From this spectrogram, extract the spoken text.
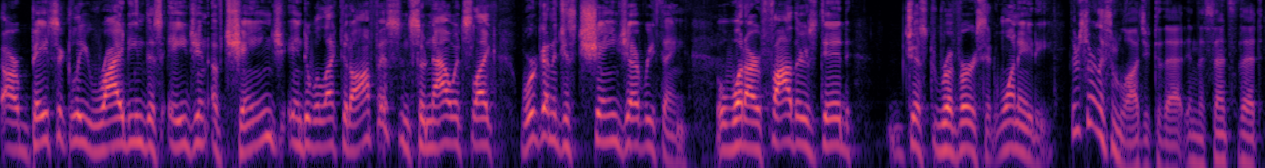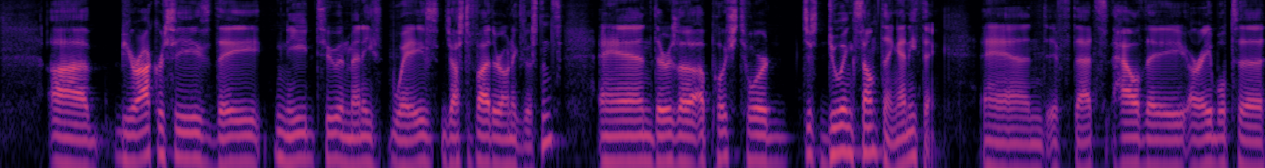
are basically riding this agent of change into elected office? And so now it's like we're going to just change everything. What our fathers did, just reverse it 180. There's certainly some logic to that in the sense that uh, bureaucracies they need to, in many ways, justify their own existence, and there's a, a push toward just doing something, anything, and if that's how they are able to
